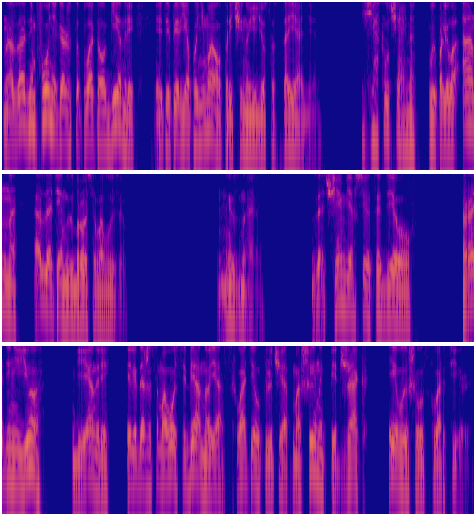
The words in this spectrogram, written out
На заднем фоне, кажется, плакал Генри, и теперь я понимал причину ее состояния. «Я случайно», — выпалила Анна, а затем сбросила вызов. Не знаю, зачем я все это делал. Ради нее, Генри или даже самого себя, но я схватил ключи от машины, пиджак и вышел из квартиры.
